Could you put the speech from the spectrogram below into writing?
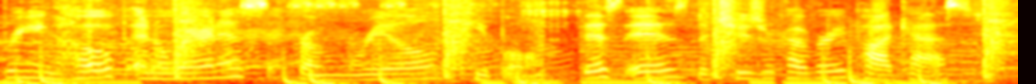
Bringing hope and awareness from real people. This is the Choose Recovery podcast.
